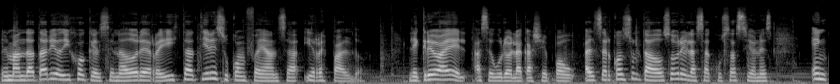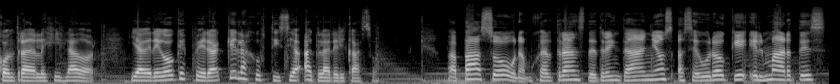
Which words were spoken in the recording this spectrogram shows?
el mandatario dijo que el senador revista tiene su confianza y respaldo. Le creo a él, aseguró la calle Pou, al ser consultado sobre las acusaciones en contra del legislador, y agregó que espera que la justicia aclare el caso. Papazo, una mujer trans de 30 años, aseguró que el martes,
